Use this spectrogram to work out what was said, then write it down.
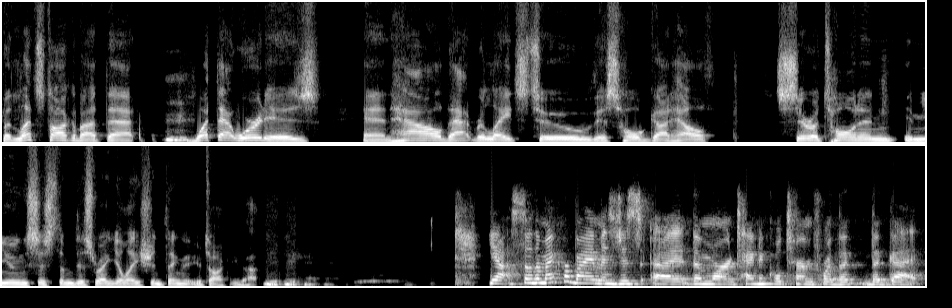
but let's talk about that, mm-hmm. what that word is, and how that relates to this whole gut health, serotonin, immune system dysregulation thing that you're talking about. Yeah, so the microbiome is just uh, the more technical term for the, the gut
